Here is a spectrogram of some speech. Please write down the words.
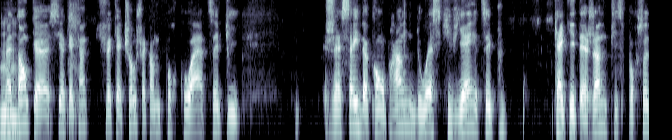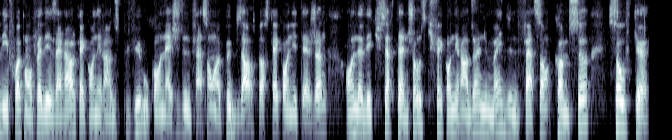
Mhm. Mettons que s'il y a quelqu'un qui fait quelque chose, je fais comme pourquoi, tu sais, puis j'essaye de comprendre d'où est-ce qu'il vient, tu sais, quand il était jeune. Puis c'est pour ça, des fois, qu'on fait des erreurs quand on est rendu plus vieux ou qu'on agit d'une façon un peu bizarre. Parce que quand on était jeune, on a vécu certaines choses qui fait qu'on est rendu un humain d'une façon comme ça. Sauf que, tu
